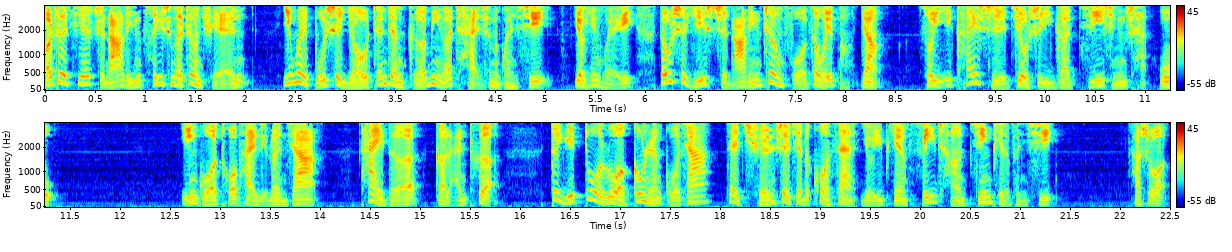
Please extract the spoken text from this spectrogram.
而这些史达林催生的政权，因为不是由真正革命而产生的关系，又因为都是以史达林政府作为榜样，所以一开始就是一个畸形产物。英国托派理论家泰德·格兰特对于堕落工人国家在全世界的扩散有一篇非常精辟的分析。他说：“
